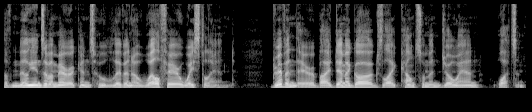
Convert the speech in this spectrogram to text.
of millions of Americans who live in a welfare wasteland, driven there by demagogues like Councilman JoAnn Watson.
